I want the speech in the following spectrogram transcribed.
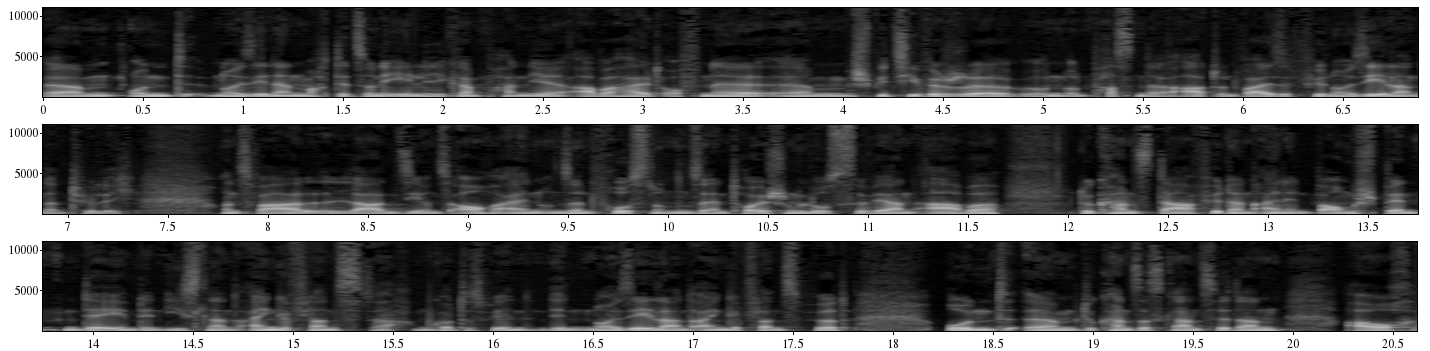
Ähm, und Neuseeland macht jetzt so eine ähnliche Kampagne, aber halt auf eine ähm, spezifische und, und passende Art und Weise für Neuseeland natürlich. Und zwar laden sie uns auch ein, unseren Frust und unsere Enttäuschung loszuwerden, aber du kannst dafür dann einen Baum spenden, der eben in Island eingepflanzt, ach, um Gottes Willen, in Neuseeland eingepflanzt wird. Und ähm, du kannst das Ganze dann auch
